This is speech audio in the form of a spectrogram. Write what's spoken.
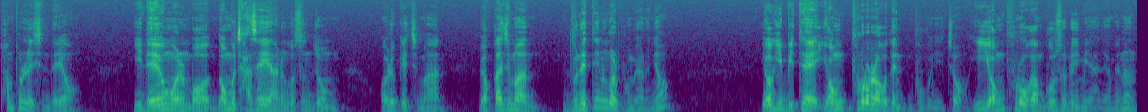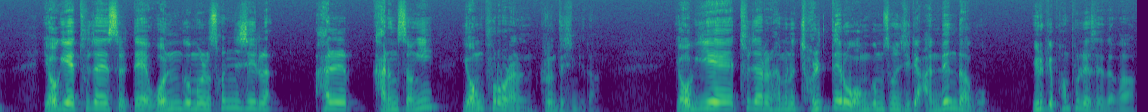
팜플렛인데요. 이 내용을 뭐 너무 자세히 하는 것은 좀 어렵겠지만 몇 가지만 눈에 띄는 걸 보면은요. 여기 밑에 0%라고 된 부분이 있죠. 이 0%가 무엇을 의미하냐면은 여기에 투자했을 때 원금을 손실할 가능성이 0%라는 그런 뜻입니다. 여기에 투자를 하면은 절대로 원금 손실이 안 된다고 이렇게 팜플렛에다가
